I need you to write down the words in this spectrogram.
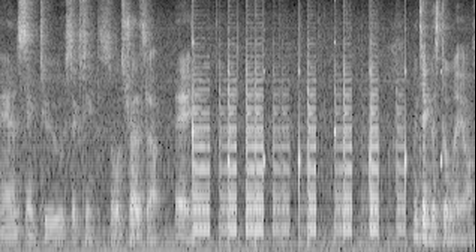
and sync to 16th. So let's try this out. A. Let me take this delay off.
